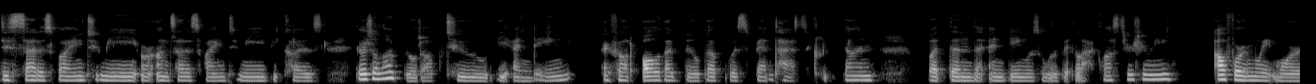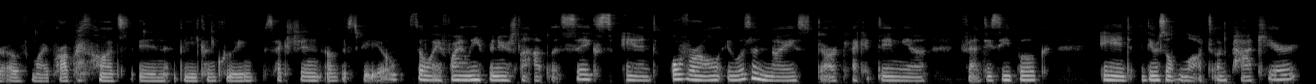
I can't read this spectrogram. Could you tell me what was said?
dissatisfying to me or unsatisfying to me because there's a lot of build up to the ending. I felt all that build up was fantastically done, but then the ending was a little bit lackluster to me. I'll formulate more of my proper thoughts in the concluding section of this video. So I finally finished the Atlas 6 and overall it was a nice dark academia fantasy book and there's a lot to unpack here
